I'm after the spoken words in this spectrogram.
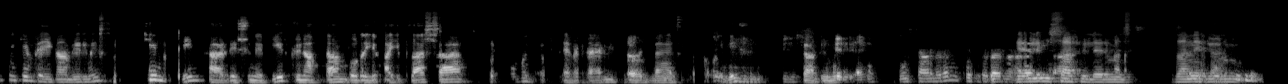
Nitekim Peygamberimiz kim din kardeşini bir günahtan dolayı ayıplarsa onu demeden ölmez. demiş. İnsanların kusurlarını Değerli misafirlerimiz, zannediyorum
